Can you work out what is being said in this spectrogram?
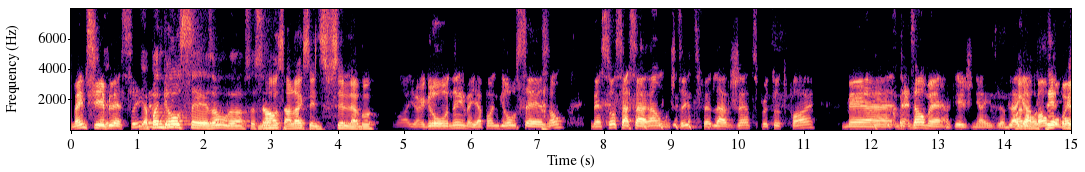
même s'il est blessé. Il n'y a là, pas une grosse saison, là. C'est ça. Non, ça a l'air que c'est difficile là-bas. Ouais, il y a un gros nez, mais il n'y a pas une grosse saison. Mais ça, ça s'arrange. tu sais, tu fais de l'argent, tu peux tout faire. Mais, mais non, mais OK, je niaise. là. Blague Ouais, à part, pour vrai,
